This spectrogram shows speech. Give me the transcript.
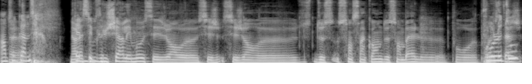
Un truc Euh, comme ça. Non là c'est 12. plus cher les mots, c'est genre euh, c'est genre euh, de 150 200 balles euh, pour pour, Pour le, le stage tout?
